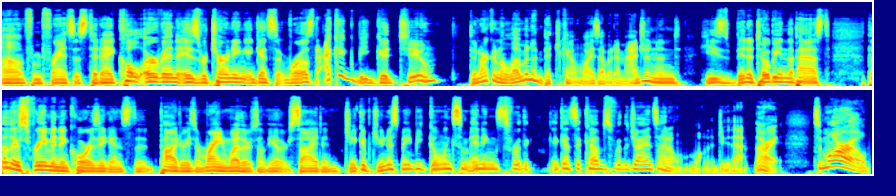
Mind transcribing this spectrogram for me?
um, from Francis today. Cole Irvin is returning against the Royals. That could be good too. They're not going to limit him pitch count wise, I would imagine, and he's been a Toby in the past. Then there's Freeman and Coors against the Padres, and Ryan Weathers on the other side, and Jakob Junis maybe going some innings for the against the Cubs for the Giants. I don't want to do that. All right, tomorrow,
